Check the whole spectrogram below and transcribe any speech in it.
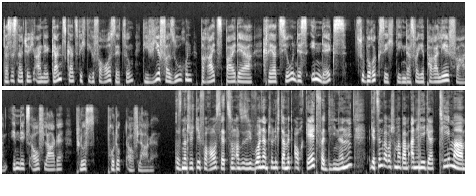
Das ist natürlich eine ganz, ganz wichtige Voraussetzung, die wir versuchen bereits bei der Kreation des Index zu berücksichtigen, dass wir hier parallel fahren. Indexauflage plus Produktauflage. Das ist natürlich die Voraussetzung. Also Sie wollen natürlich damit auch Geld verdienen. Jetzt sind wir aber schon mal beim Anlegerthema.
